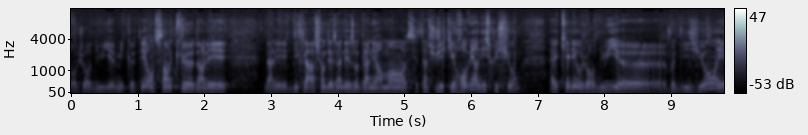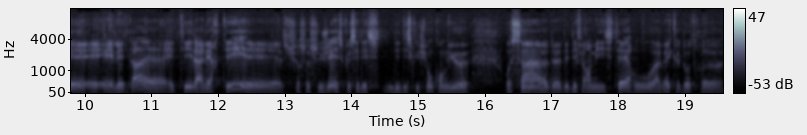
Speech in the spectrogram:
aujourd'hui mis de côté. On sent que dans les, dans les déclarations des uns et des autres dernièrement, c'est un sujet qui revient en discussion. Euh, quelle est aujourd'hui euh, votre vision et, l'État euh, est-il alerté sur ce sujet? Est-ce que c'est des, discussions qui ont lieu au sein des différents ministères ou avec d'autres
